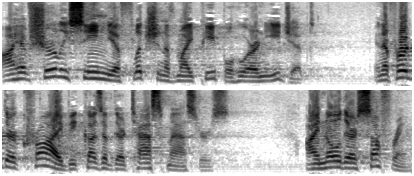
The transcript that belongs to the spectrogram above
I have surely seen the affliction of my people who are in Egypt, and have heard their cry because of their taskmasters. I know their suffering,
